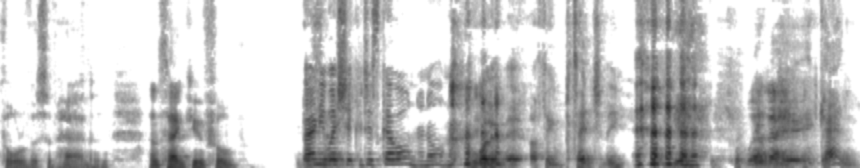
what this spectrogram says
four of us have had, and, and thank you for. I only wish it could just go on and on. Well, it, I think potentially, yeah, well, it can.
